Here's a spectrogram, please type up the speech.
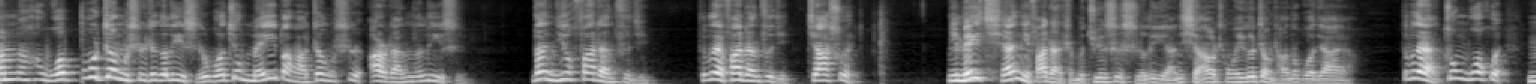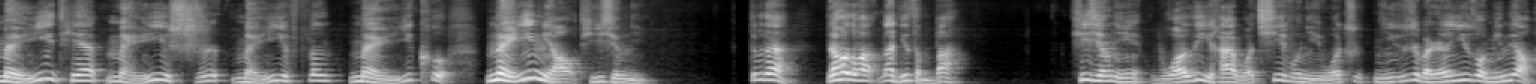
他们我不正视这个历史，我就没办法正视二战的历史。那你就发展自己，对不对？发展自己，加税。你没钱，你发展什么军事实力啊？你想要成为一个正常的国家呀，对不对？中国会每一天、每一时、每一分、每一刻、每一秒提醒你，对不对？然后的话，那你怎么办？提醒你，我厉害，我欺负你，我你日本人一做民调，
